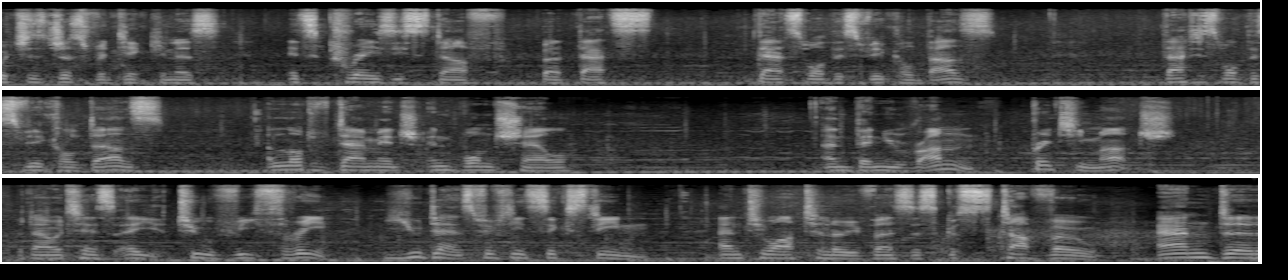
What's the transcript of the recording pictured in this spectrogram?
which is just ridiculous. It's crazy stuff, but that's that's what this vehicle does. That is what this vehicle does. A lot of damage in one shell, and then you run, pretty much. But now it is a 2v3, UDES 1516, and two artillery versus Gustavo, and uh,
